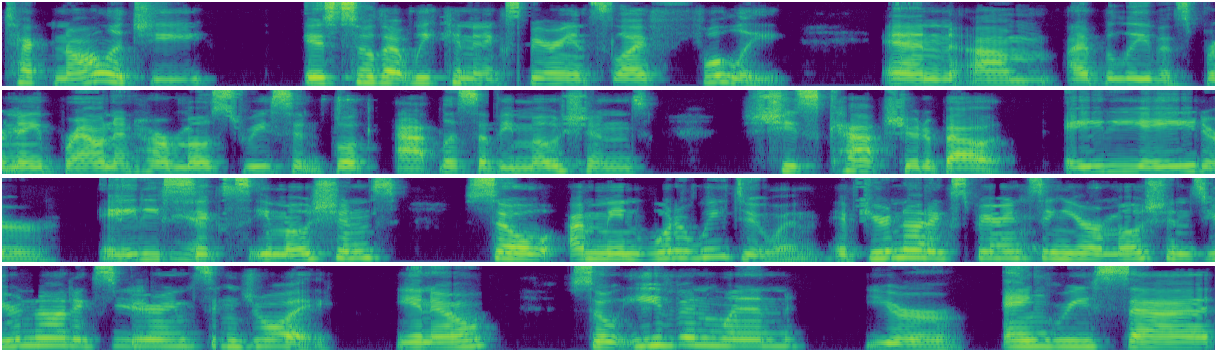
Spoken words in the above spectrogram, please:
technology is so that we can experience life fully. And um, I believe it's Brene Brown in her most recent book, Atlas of Emotions. She's captured about 88 or 86 yeah. emotions so, I mean, what are we doing? If you're not experiencing your emotions, you're not experiencing yeah. joy, you know? So, even when you're angry, sad,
